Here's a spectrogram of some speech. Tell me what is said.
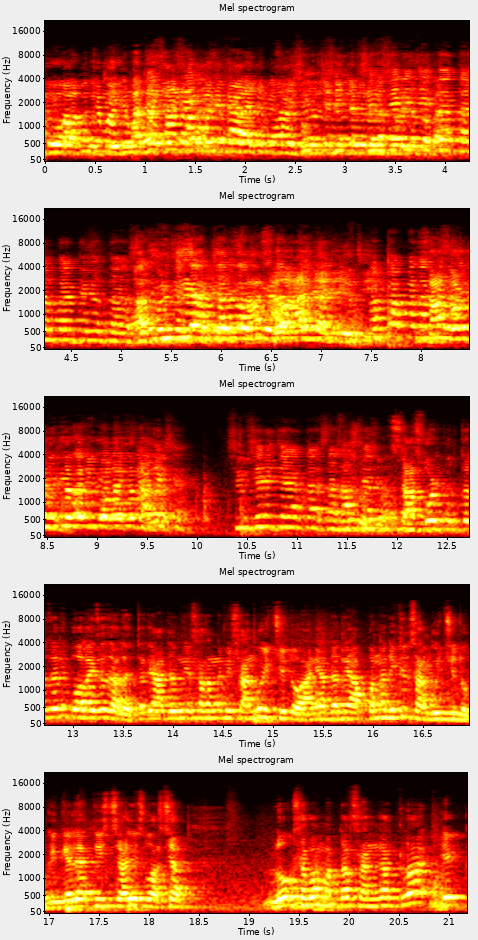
हो, हो, आलं हो, सासवड जरी बोलायचं झालं सासवड पुरतं जरी बोलायचं झालं तरी आदरणीय सरांना मी सांगू इच्छितो आणि आदरणीय आपण देखील सांगू इच्छितो की गेल्या तीस चाळीस वर्षात लोकसभा मतदारसंघातला एक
